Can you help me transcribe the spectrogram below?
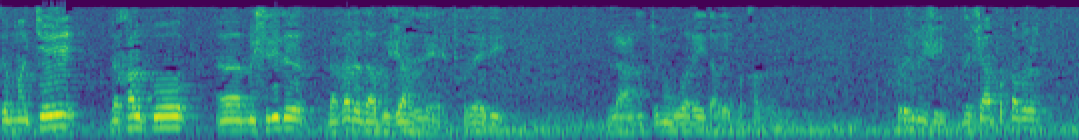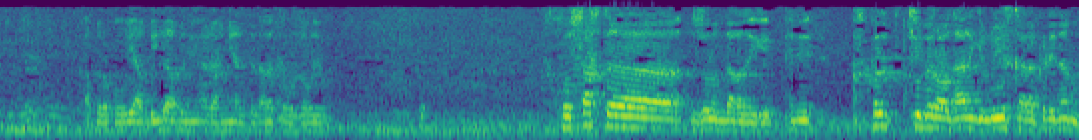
د مکه د خلکو مشری د دغه د ابو جهل له خدای دی لعنتونه وره دغه په قبر پوه نه شي د چا په قبر قبر خو یا بیا بنی رحمیل ته دغه ته ورزول خو سخت ظلم دغه دی یعنی خپل کبر او دانګ لوی ښکارا کړی نه نو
